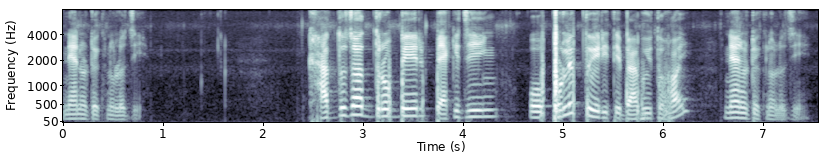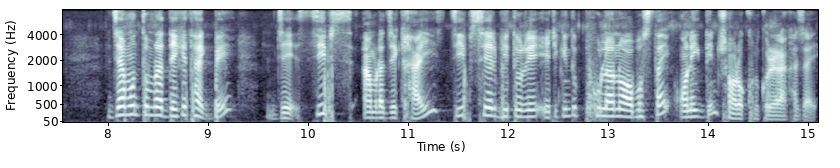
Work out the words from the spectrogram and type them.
ন্যানো টেকনোলজি খাদ্যজাত দ্রব্যের প্যাকেজিং ও প্রলেপ তৈরিতে ব্যবহৃত হয় ন্যানো টেকনোলজি যেমন তোমরা দেখে থাকবে যে চিপস আমরা যে খাই, চিপসের ভিতরে এটি কিন্তু ফুলানো অবস্থায় অনেক দিন সংরক্ষণ করে রাখা যায়।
